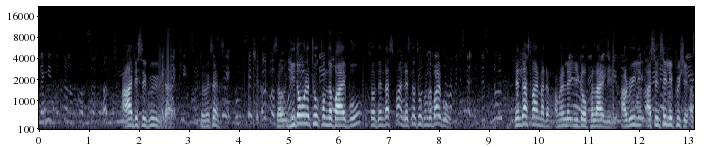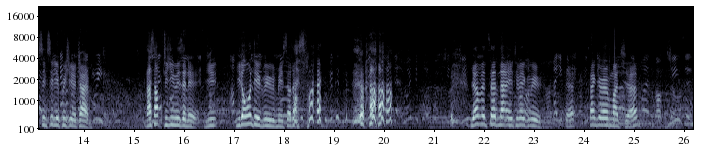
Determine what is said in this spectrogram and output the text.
That He's the Son of God, so it's up to you. I disagree with that. Exactly. So Does that make sense? it. Conversation over. So you don't want to talk from the Bible, so then that's fine. Let's not talk from the to Bible. have a discuss- There's no. Then that's fine, madam. I'm gonna let you go politely. I really. I sincerely appreciate, I sincerely appreciate your time. agree. That's up to you, isn't it? You you don't want to agree with me, so no, that's because- fine. You haven't said nothing to make me. Like you Yeah. Thank you very much. words Yeah. Jesus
